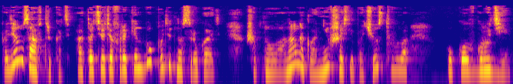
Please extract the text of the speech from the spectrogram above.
«Пойдем завтракать, а то тетя Фрэкенбук будет нас ругать», — шепнула она, наклонившись и почувствовала укол в груди.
